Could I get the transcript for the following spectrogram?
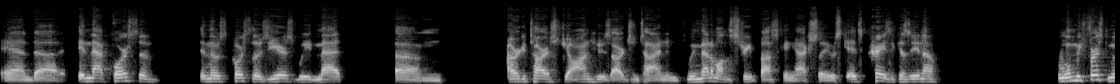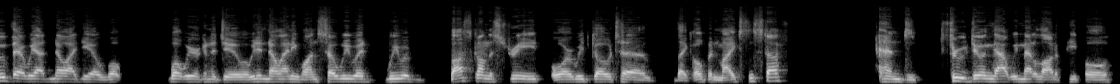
And uh, in that course of, in those course of those years, we met um, our guitarist, John, who's Argentine. And we met him on the street busking, actually. It was, it's crazy because, you know, when we first moved there, we had no idea what, what we were going to do. We didn't know anyone. So we would, we would busk on the street or we'd go to like open mics and stuff and through doing that, we met a lot of people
